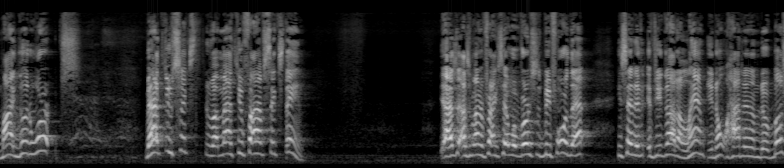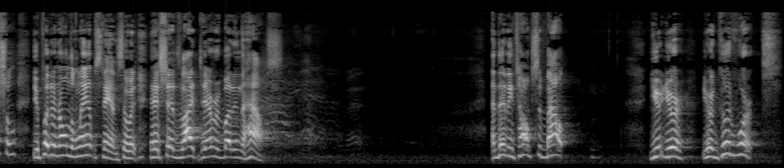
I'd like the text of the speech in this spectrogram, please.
my good works. Matthew 6, Matthew 5, 16. As, as a matter of fact, several verses before that, he said, if, if you got a lamp, you don't hide it under a bushel, you put it on the lampstand so it, it sheds light to everybody in the house. And then he talks about your, your, your good works.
